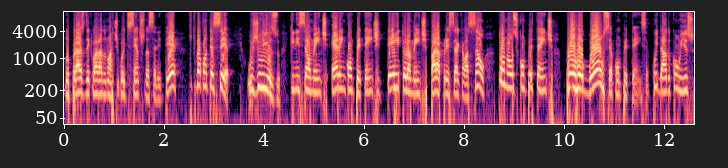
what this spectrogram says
no prazo declarado no artigo 800 da CLT, o que, que vai acontecer? O juízo, que inicialmente era incompetente territorialmente para apreciar aquela ação, tornou-se competente, prorrogou-se a competência. Cuidado com isso,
